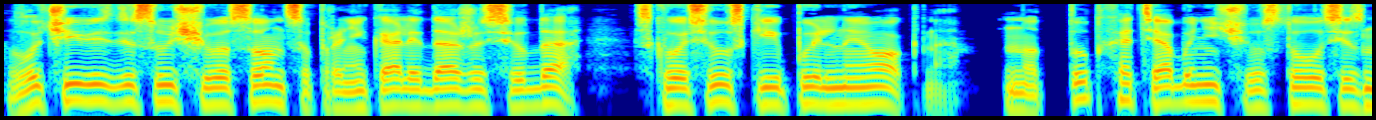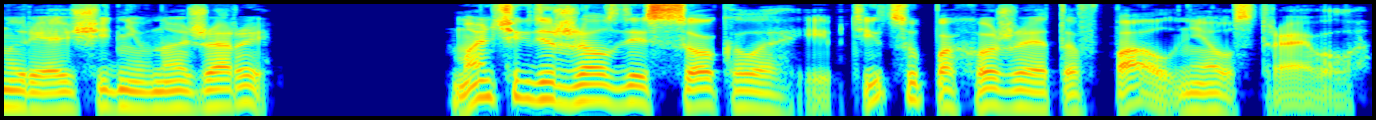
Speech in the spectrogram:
Лучи вездесущего солнца проникали даже сюда, сквозь узкие пыльные окна, но тут хотя бы не чувствовалось изнуряющей дневной жары. Мальчик держал здесь сокола, и птицу, похоже, это вполне устраивало.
